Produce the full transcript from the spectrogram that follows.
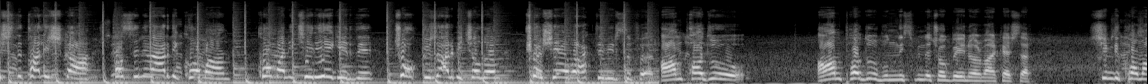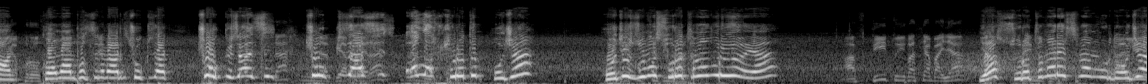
İşte Talişka pasını verdi Koman. Koman içeriye girdi. Çok güzel bir çalım. Köşeye bıraktı 1-0. Ampadu. Ampadu bunun ismini de çok beğeniyorum arkadaşlar. Şimdi Koman. Koman pasını verdi çok güzel. Çok güzelsin. Çok güzelsin. Allah suratım. Hoca? Hoca Zuma suratıma vuruyor ya. Ya suratıma resmen vurdu hoca.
